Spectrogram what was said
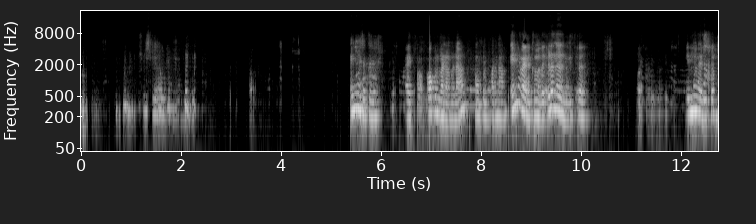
என்ன இருக்குது ஓபன் பண்ண ஓபன் பண்ணாம என்னவா இருக்கும் அது எடுங்க. என்னவா இருக்கும்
